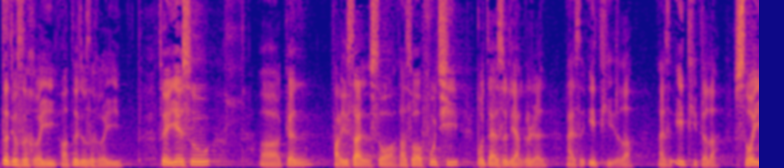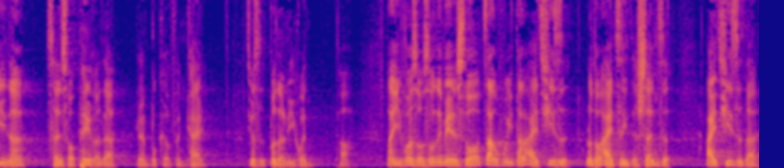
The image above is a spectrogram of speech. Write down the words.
这就是合一啊，这就是合一。所以耶稣、呃、跟法利赛人说，他说夫妻不再是两个人，乃是一体的了，乃是一体的了。所以呢，神所配合的。人不可分开，就是不能离婚啊。那以弗所书那边说，丈夫应当爱妻子，如同爱自己的身子。爱妻子的，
